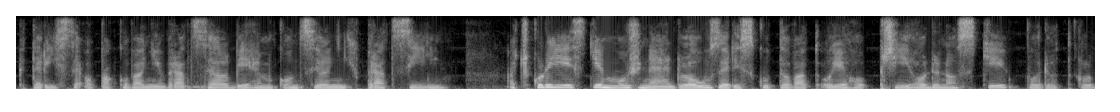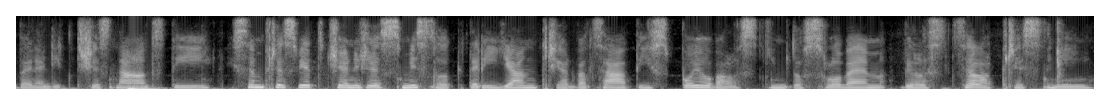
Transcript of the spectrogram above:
který se opakovaně vracel během koncilních prací. Ačkoliv je jistě možné dlouze diskutovat o jeho příhodnosti, podotkl Benedikt XVI., jsem přesvědčen, že smysl, který Jan 23. spojoval s tímto slovem, byl zcela přesný.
